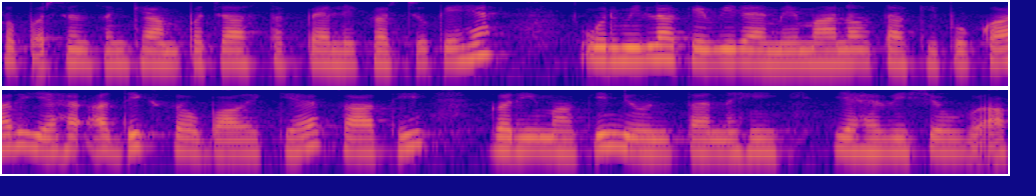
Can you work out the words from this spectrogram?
तो प्रश्न संख्या हम पचास तक पहले कर चुके हैं। उर्मिला के विरह में मानवता की पुकार, यह अधिक स्वाभाविक है, साथ ही गरिमा की न्यूनता नहीं। यह विश्व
